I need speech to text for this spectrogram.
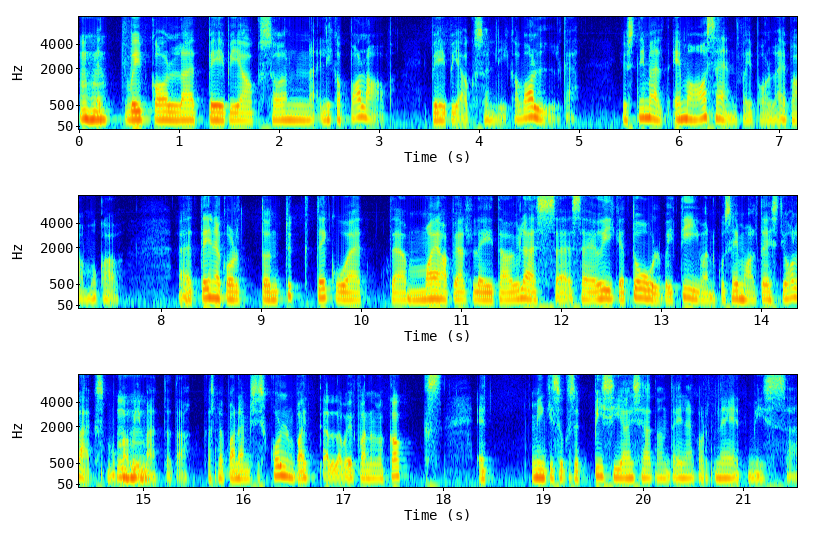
mm, -hmm. et võib ka olla, et beebi jaoks on liiga palav, beebi jaoks on liiga valge just nimelt ema asend võib olla ebamugav. teinekord on tükk tegu, et maja pealt leida üles see õige tool või diivan, kus emal tõesti oleks mugav mm -hmm. imetada. kas me paneme siis kolm patti alla või paneme kaks, et mingisugused pisiasjad on teinekord need, mis äh,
